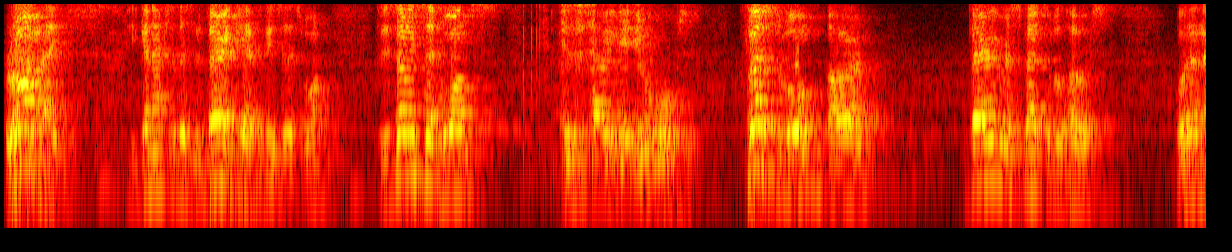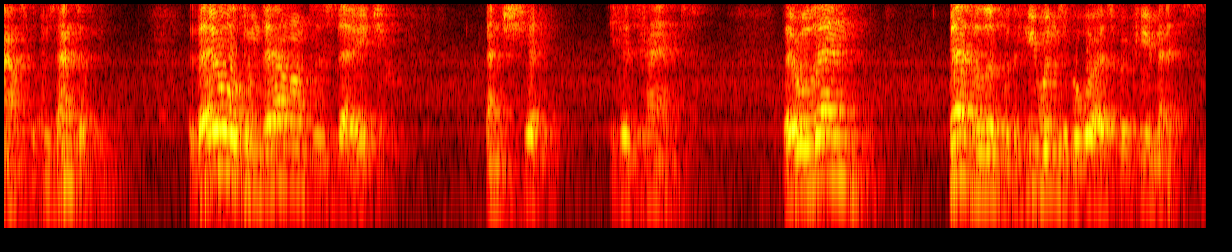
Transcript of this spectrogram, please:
Right, mates, you're going to have to listen very carefully to this one, because it's only said once, because it's how you get your reward. First of all, our very respectable host will announce the presenter. They will come down onto the stage and shake his hand. They will then dazzle us with a few whimsical words for a few minutes.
